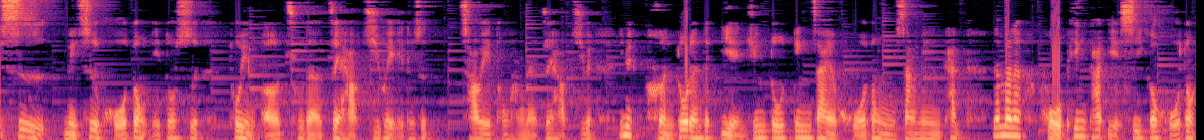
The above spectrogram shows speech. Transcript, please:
是每次活动也都是脱颖而出的最好机会，也都是。超越同行的最好机会，因为很多人的眼睛都盯在活动上面看。那么呢，火拼它也是一个活动，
